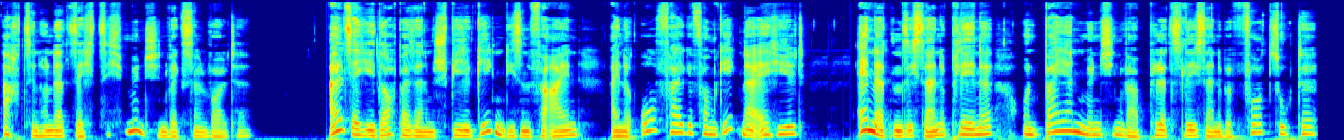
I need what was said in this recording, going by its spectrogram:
1860 München wechseln wollte. Als er jedoch bei seinem Spiel gegen diesen Verein eine Ohrfeige vom Gegner erhielt, änderten sich seine Pläne und Bayern München war plötzlich seine bevorzugte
